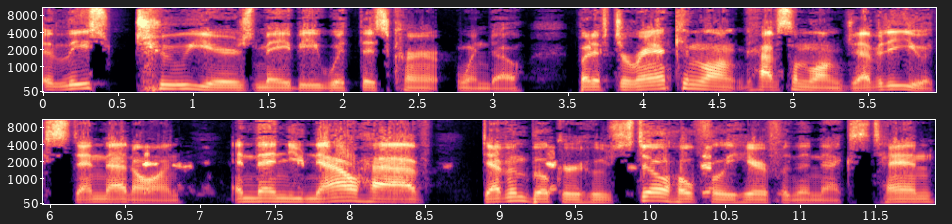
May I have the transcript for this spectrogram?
at least 2 years maybe with this current window. But if Durant can long, have some longevity, you extend that on and then you now have Devin Booker, who's still hopefully here for the next 10,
